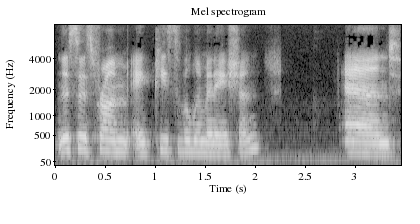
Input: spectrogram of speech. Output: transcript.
This is from a piece of illumination, and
